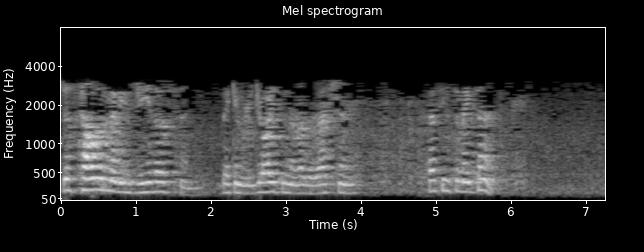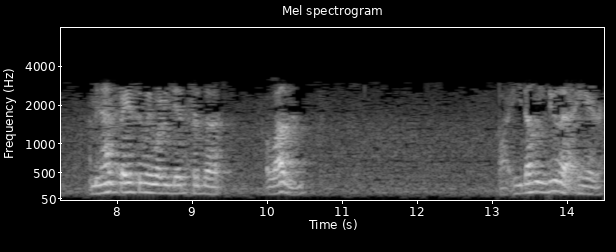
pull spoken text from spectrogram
just tell them that he's Jesus and they can rejoice in the resurrection. That seems to make sense. I mean, that's basically what he did for the eleven. But he doesn't do that here.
